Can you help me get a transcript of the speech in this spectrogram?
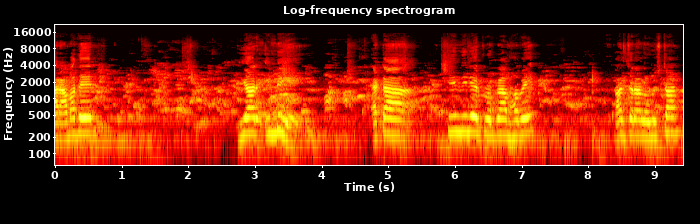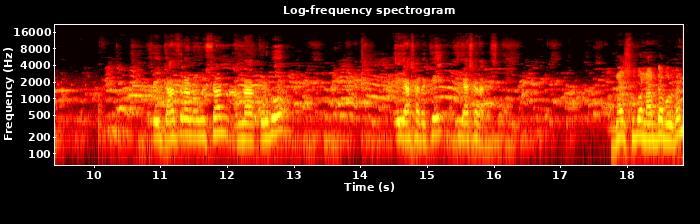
আর আমাদের ইয়ার ইন্ডিংয়ে একটা তিন দিনের প্রোগ্রাম হবে কালচারাল অনুষ্ঠান। সেই কালচারাল অনুষ্ঠান আমরা করব। এই আশা রেখে, এই আশা রাখছি। আপনার শুভ নামটা বলবেন?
